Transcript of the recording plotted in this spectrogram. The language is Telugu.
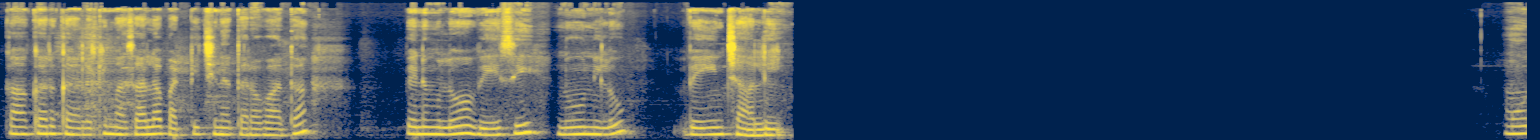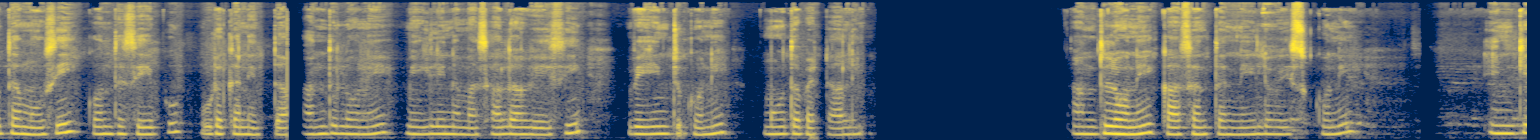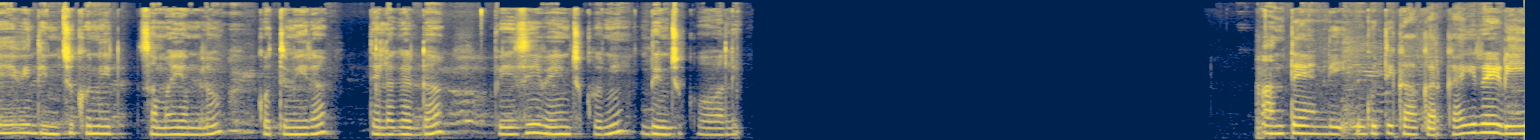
కాకరకాయలకి మసాలా పట్టించిన తర్వాత పెనుములో వేసి నూనెలో వేయించాలి. మూత మూసి కొంతసేపు ఉడకనిద్దాం. అందులోనే మిగిలిన మసాలా వేసి వేయించుకొని మూత పెట్టాలి. అందులోనే కాసంత నీళ్ళు వేసుకొని ఇంకేవి దించుకునే సమయంలో కొత్తిమీర తెల్లగడ్డ వేసి వేయించుకొని దించుకోవాలి. అంతే అండి. గుత్తి కాకరకాయ రెడీ.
